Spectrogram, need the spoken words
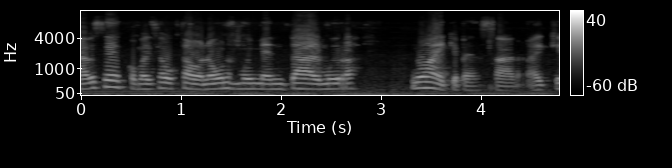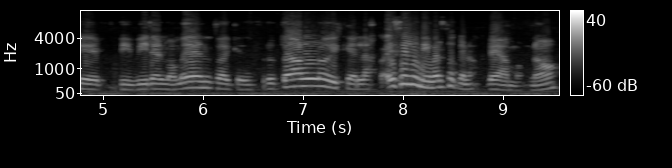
a veces como decía Gustavo no uno es muy mental muy no hay que pensar, hay que vivir el momento, hay que disfrutarlo y que las es el universo que nos creamos, ¿no?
